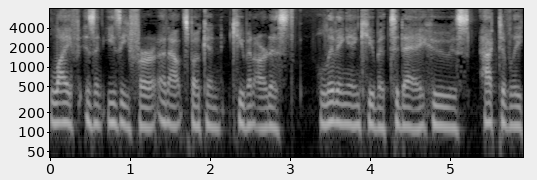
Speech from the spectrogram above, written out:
life isn't easy for an outspoken Cuban artist living in Cuba today who's actively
